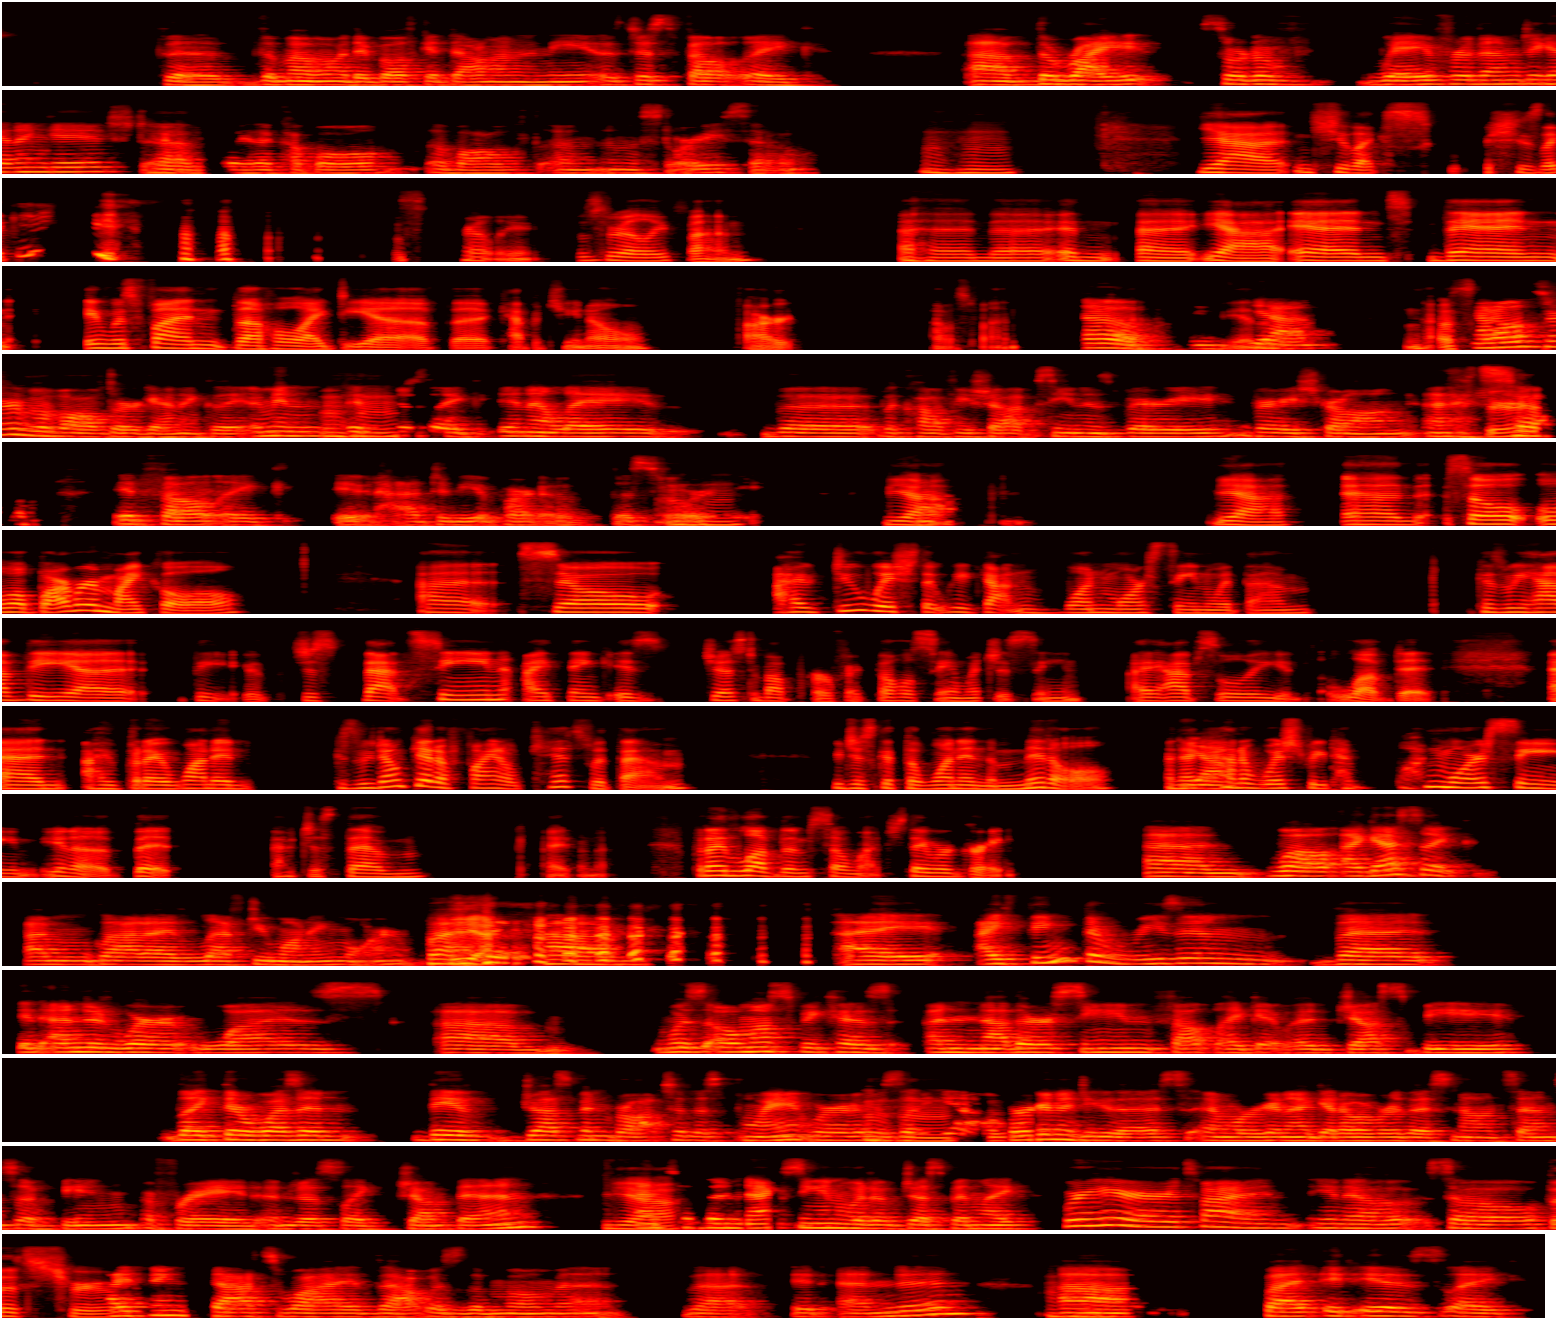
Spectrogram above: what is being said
the the moment where they both get down on a knee. It just felt like um, the right sort of way for them to get engaged. Yeah. Uh, the way the couple evolved on, in the story. So hmm Yeah. And she like, she's like, it's really, it was really fun. And, uh, and, uh, yeah. And then it was fun. The whole idea of the cappuccino art. That was fun. oh Yeah, yeah, was, that all sort of evolved organically. I mean, Mhm. it's just like in LA, the the coffee shop scene is very very strong, and Sure. so it felt like it had to be a part of the story. Mm-hmm. Yeah. Yeah. And so, well, Barbara and Michael. Uh, so I do wish that we'd gotten one more scene with them because we have the uh the just that scene I think is just about perfect. The whole sandwiches scene. I absolutely loved it. And I but I wanted because we don't get a final kiss with them. We just get the one in the middle. And I kind of wished we'd have one more scene, you know, that just them. I don't know. But I love them so much. They were great. Um, well, I guess like I'm glad I left you wanting more, but Yeah. um, I I think the reason that it ended where it was um, was almost because another scene felt like it would just be like there wasn't they've just been brought to this point where it was Mhm. like yeah we're gonna do this and we're gonna get over this nonsense of being afraid and just like jump in Yeah, and so the next scene would have just been like, we're here, it's fine, you know. So that's true. I think that's why that was the moment that it ended. Mhm. Um, but it is like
